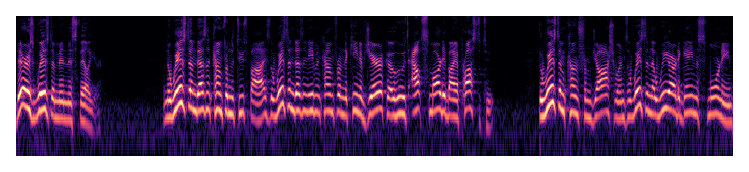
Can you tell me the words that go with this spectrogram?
There is wisdom in this failure. And the wisdom doesn't come from the two spies. The wisdom doesn't even come from the king of Jericho, who's outsmarted by a prostitute. The wisdom comes from Joshua, and it's the wisdom that we are to gain this morning,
